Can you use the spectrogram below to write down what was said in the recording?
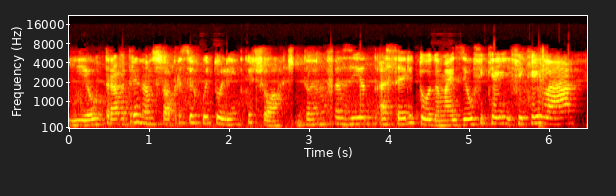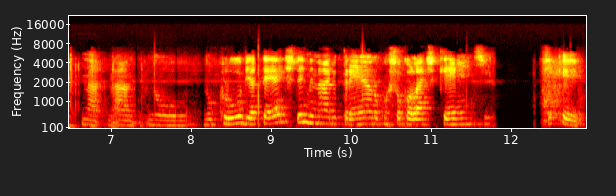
E eu estava treinando só para circuito olímpico e short, então eu não fazia a série toda, mas eu fiquei, fiquei lá na, na, no, no clube até eles terminarem o treino com chocolate quente. Fiquei.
